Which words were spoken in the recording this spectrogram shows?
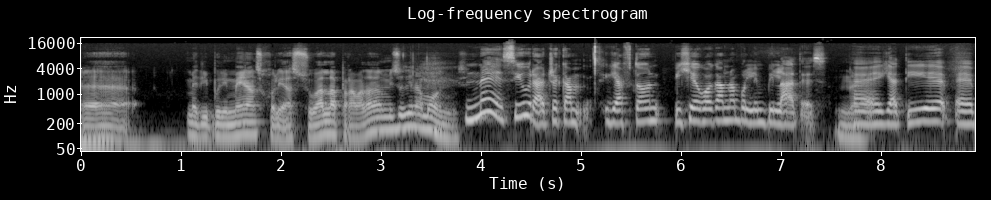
ε, με την, που τη main ασχολία σου άλλα πράγματα νομίζω δυναμώνεις. Ναι, σίγουρα. Και καμ- γι' αυτό π.χ. εγώ έκανα πολύ πιλάτες. Ναι. Ε, γιατί ε, ε,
